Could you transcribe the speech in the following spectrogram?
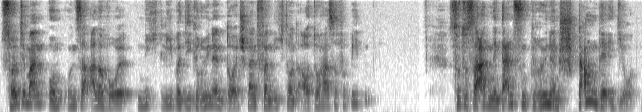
Sollte man um unser aller Wohl nicht lieber die grünen Deutschlandvernichter und Autohasser verbieten? Sozusagen den ganzen grünen Stamm der Idioten.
